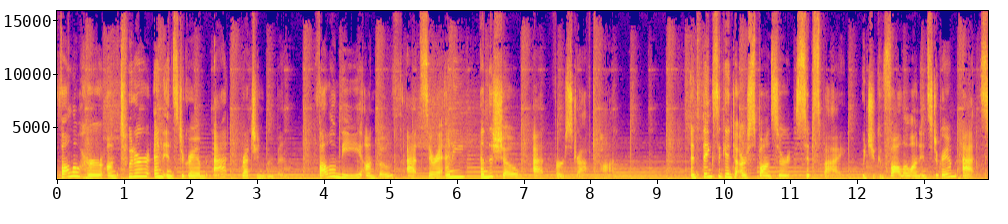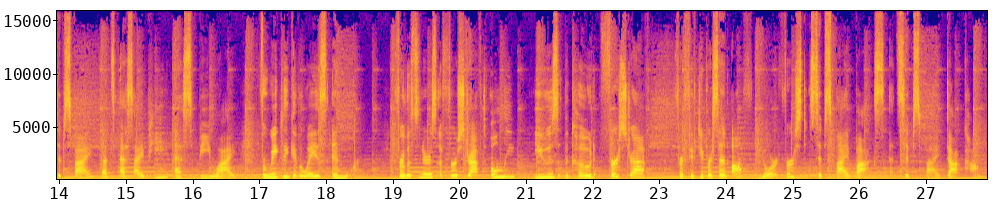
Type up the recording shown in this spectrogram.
Follow her on Twitter and Instagram at Gretchen Rubin. Follow me on both at Sarah Enni and the show at First Draft Pod. And thanks again to our sponsor, Sips By, which you can follow on Instagram at Sips By, that's S I P S B Y, for weekly giveaways and more. For listeners of First Draft only, use the code FIRSTDRAFT for 50% off your first Sips By box at sipsby.com.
